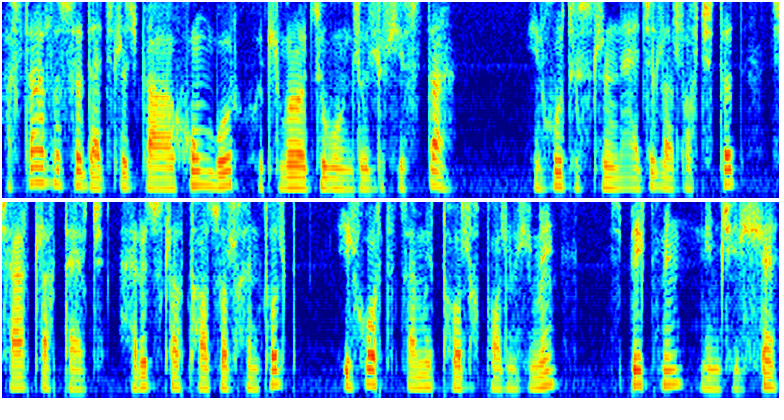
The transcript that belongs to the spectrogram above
Австрали улсад ажиллаж байгаа хүн бүр хөдөлмөрөө зөв үнэлүүлэх ёстой. Энэхүү төсөл нь ажил олгогчдод шаардлага тавьж хариуцлага тооцоолохын тулд их урт замыг туулах болно хэмээн Speakman нэмж хэллээ.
